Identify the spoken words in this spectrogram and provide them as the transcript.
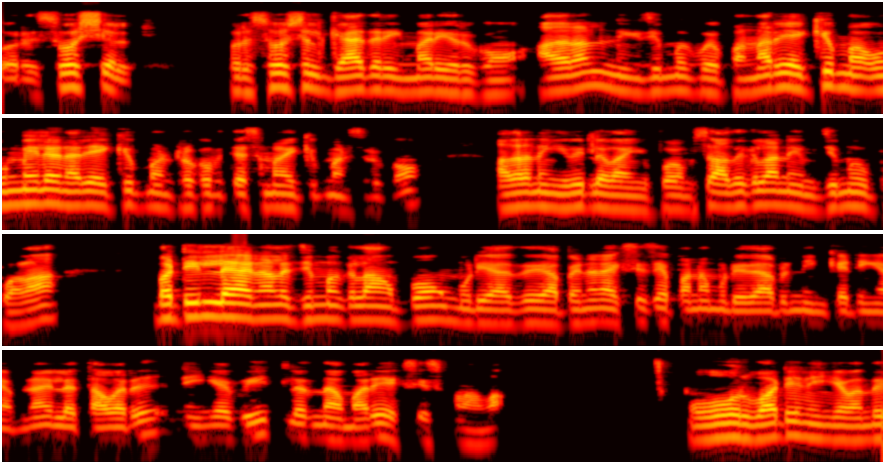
ஒரு சோஷியல் ஒரு சோஷியல் கேதரிங் மாதிரி இருக்கும். அதனால நீங்கள் ஜிம்முக்கு போய் பண்ணலாம். நெறைய உண்மையிலே நிறைய எக்யூப்மெண்ட் இருக்கும். வித்தியாசமான எக்யூப்மெண்ட்ஸ் இருக்கும். அதெல்லாம் நீங்கள் வீட்டில் வாங்கி போகணும் ஸோ அதுக்கெல்லாம் நீங்கள் ஜிம்முக்கு போகலாம் பட் இல்லை என்னால் ஜிம்முக்கெல்லாம் போக முடியாது. அப்போ என்னால் எக்ஸசைஸ் பண்ண முடியாது அப்படின்னு நீங்கள் கேட்டிங்க அப்படின்னா, இல்லை தவறு. நீங்கள் வீட்டில் இருந்த மாதிரி எக்ஸசைஸ் பண்ணலாம். ஒவ்வொரு வாட்டியும் நீங்கள் வந்து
